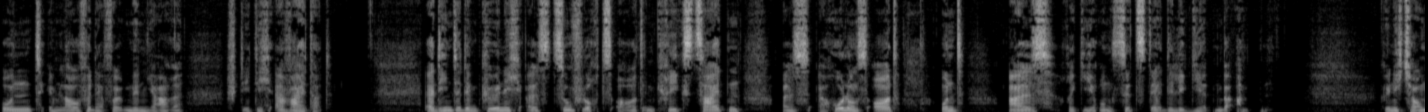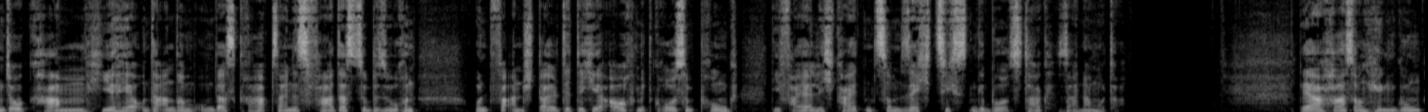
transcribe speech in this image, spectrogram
und im Laufe der folgenden Jahre stetig erweitert. Er diente dem König als Zufluchtsort in Kriegszeiten, als Erholungsort und als Regierungssitz der delegierten Beamten. König Chongzhou kam hierher unter anderem, um das Grab seines Vaters zu besuchen und veranstaltete hier auch mit großem Prunk die Feierlichkeiten zum 60. Geburtstag seiner Mutter. Der Hwasong Hengung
